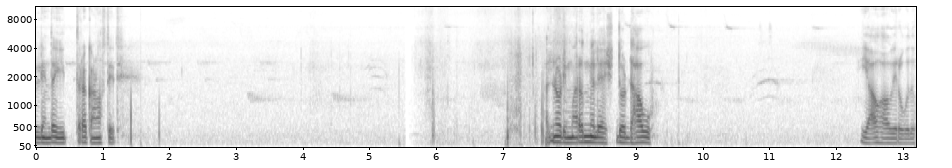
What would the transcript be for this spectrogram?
ಇಲ್ಲಿಂದ ಈ ಥರ ಕಾಣಿಸ್ತೈತಿ. ಅಲ್ಲಿ ನೋಡಿ ಮರದ ಮೇಲೆ ಎಷ್ಟು ದೊಡ್ಡ ಹಾವು. ಯಾವ ಹಾವು ಇರುವುದು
